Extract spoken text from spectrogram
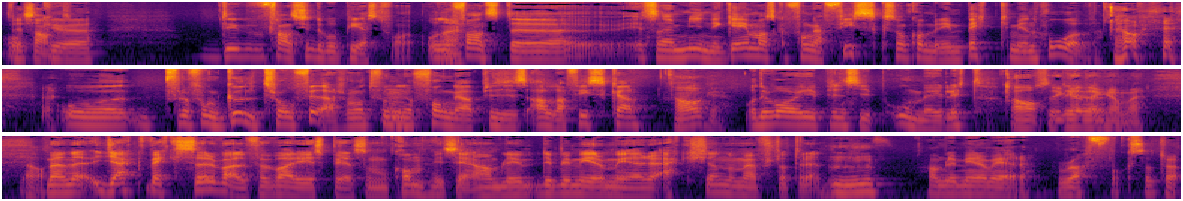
det är och sant. Det fanns ju inte på PS2. Och då Nej. fanns det ett sånt här minigame man ska fånga fisk som kommer i en bäck med en hov. Ja. Och för att få en guldtrofé där så var man tvungen Mm. att fånga precis alla fiskar. Ja, okej. Och det var ju i princip omöjligt. Ja, Så det kan jag tänka mig. Ja. Men Jack växer väl för varje spel som kom i serien? Han blir, det blir mer och mer action om jag har förstått det rätt. Mm, han blev mer och mer rough också tror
